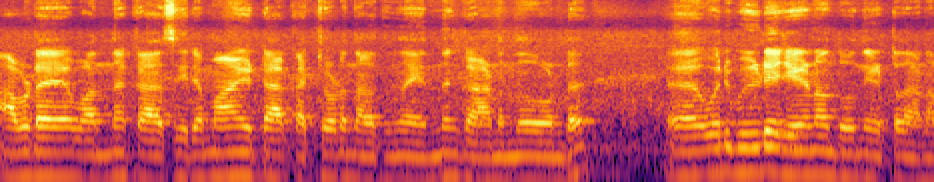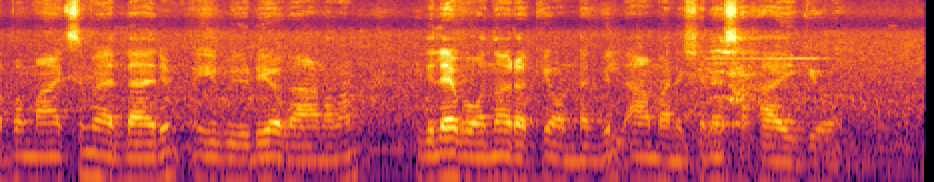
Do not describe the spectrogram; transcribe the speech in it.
അവിടെ വന്ന് സ്ഥിരമായിട്ട് ആ കച്ചവടം നടത്തുന്നത് എന്നും കാണുന്നതുകൊണ്ട് ഒരു വീഡിയോ ചെയ്യണമെന്ന് തോന്നി ഇട്ടതാണ് അപ്പം മാക്സിമം എല്ലാവരും ഈ വീഡിയോ കാണണം. ഇതിലേ പോകുന്നവരൊക്കെ ഉണ്ടെങ്കിൽ ആ മനുഷ്യനെ സഹായിക്കുക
